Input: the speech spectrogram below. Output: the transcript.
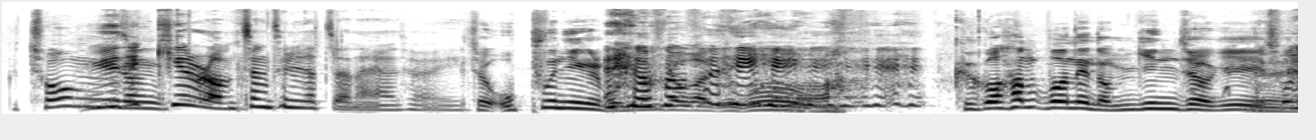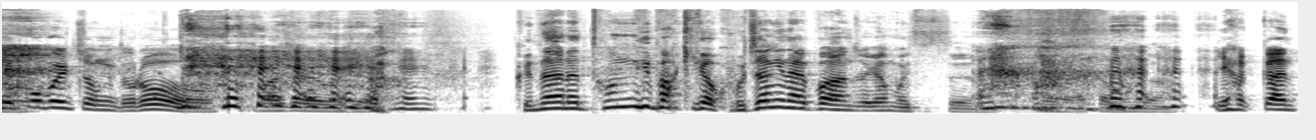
그 처음이랑 뮤직키를 엄청 틀렸잖아요, 저희. 저 오프닝을 못 넘겨가지고 그거 한 번에 넘긴 적이 네. 손에 꼽을 정도로 맞아요, 맞아요. 그날은 톱니바퀴가 고장이 날 뻔한 적이 한 번 있었어요. 네, 약간. 약간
